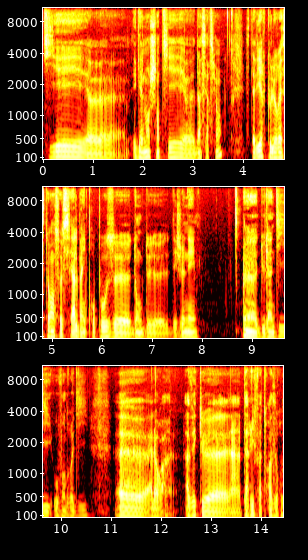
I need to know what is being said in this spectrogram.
qui est également chantier d'insertion. C'est-à-dire que le restaurant social, ben, il propose donc de déjeuner du lundi au vendredi, alors avec un tarif à 3,50 euros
